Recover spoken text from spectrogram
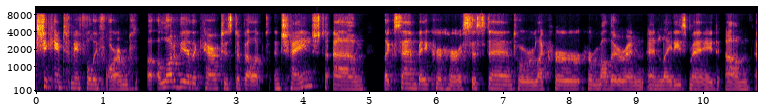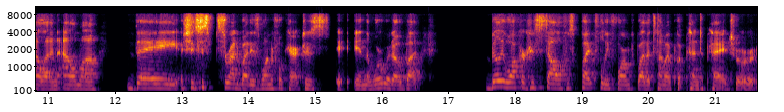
She came to me fully formed. A, a lot of the other characters developed and changed. Um, like Sam Baker, her assistant, or like her her mother and and lady's maid, um, Ella and Alma. They she's just surrounded by these wonderful characters in the War Widow, but Billie Walker herself was quite fully formed by the time I put pen to page, or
